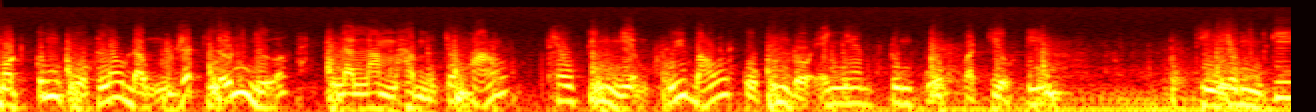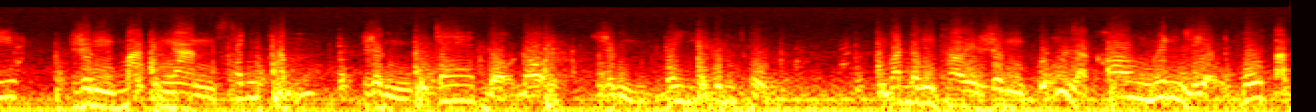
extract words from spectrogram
Một công cuộc lao động rất lớn nữa là làm hầm cho pháo theo kinh nghiệm quý báu của quân đội anh em Trung Quốc và Triều Tiên. Thì rừng kia, rừng bạt ngàn xanh thẳm, rừng che bộ đội, rừng vây quân thủ Và đồng thời rừng cũng là kho nguyên liệu vô tận.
